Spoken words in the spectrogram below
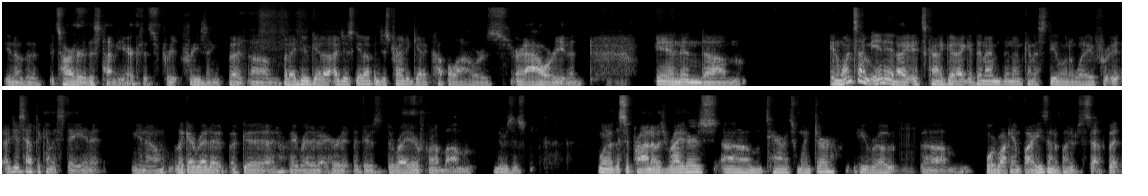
you know the it's harder this time of year cuz it's free, freezing but um but I do get up I just get up and just try to get a couple hours or an hour even in and um and once I'm in it I it's kind of good I get then I'm then I'm kind of stealing away for it. I just have to kind of stay in it you know like i read a, a good i don't know if i read it i heard it but there's the writer from um there was this one of the sopranos writers um terrence winter he wrote mm-hmm. um boardwalk empire he's done a bunch of stuff but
